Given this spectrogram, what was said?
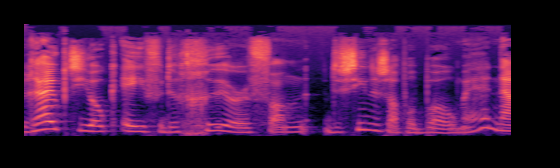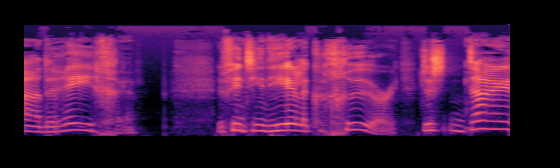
ruikt hij ook even de geur van de sinaasappelbomen hè, na de regen. Dat vindt hij een heerlijke geur. Dus daar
